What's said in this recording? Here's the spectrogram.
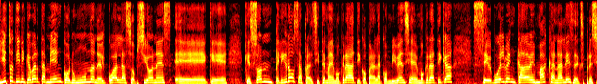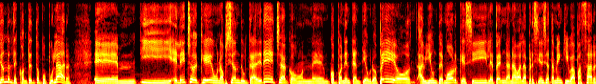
Y esto tiene que ver también con un mundo en el cual las opciones eh, que, que son peligrosas para el sistema democrático, para la convivencia democrática, se vuelven cada vez más canales de expresión del descontento popular. Eh, y el hecho de que una opción de ultraderecha con eh, un componente antieuropeo, había un temor que si Le Pen ganaba la presidencia también que iba a pasar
